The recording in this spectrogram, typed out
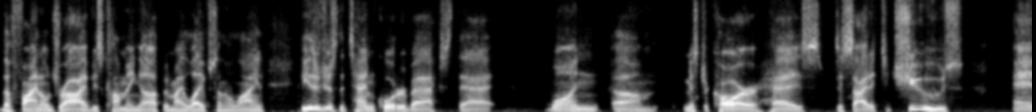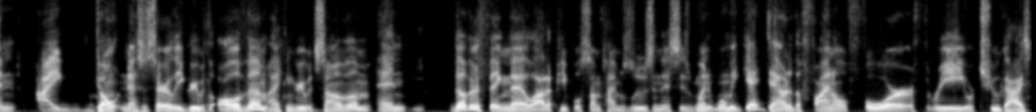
the final drive is coming up and my life's on the line these are just the 10 quarterbacks that one um, Mr. Carr has decided to choose. And I don't necessarily agree with all of them. I can agree with some of them. And the other thing that a lot of people sometimes lose in this is when when we get down to the final four or three or two guys,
